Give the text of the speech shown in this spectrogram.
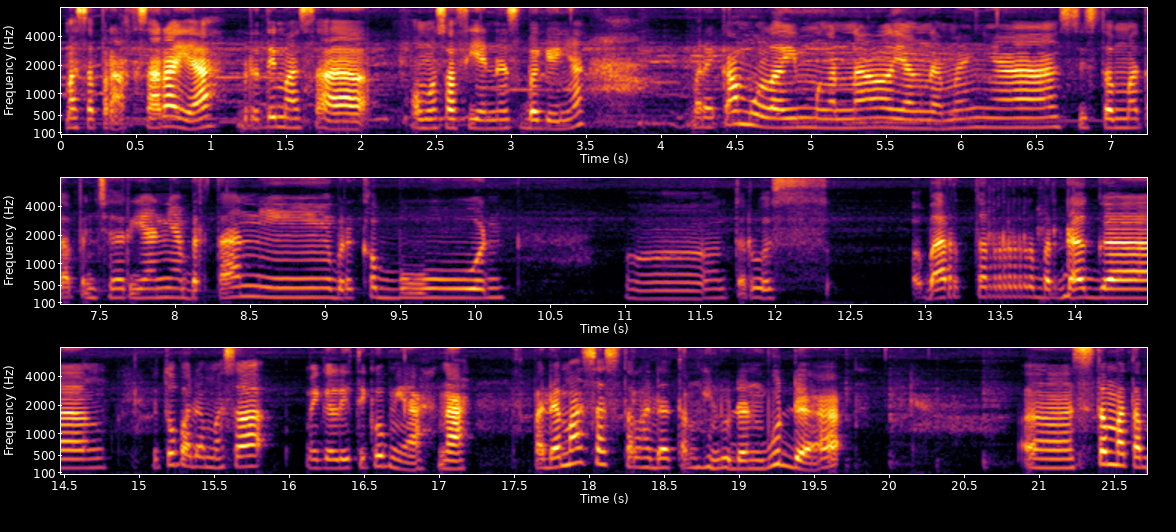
masa praaksara ya, berarti masa Homo sapiens dan sebagainya mereka mulai mengenal yang namanya sistem mata pencariannya bertani, berkebun, eh, terus barter, berdagang. Itu pada masa megalitikum ya. Nah, pada masa setelah datang Hindu dan Buddha, eh, sistem mata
